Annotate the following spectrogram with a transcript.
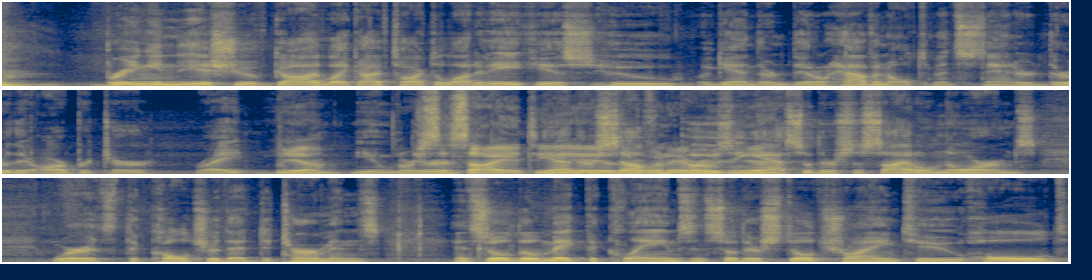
bringing the issue of God, like I've talked to a lot of atheists who, again, they're, don't have an ultimate standard. They're the arbiter, right? Yeah. you know, Or they're- society Yeah, they're self-imposing. Yeah. Yeah. So they're societal norms where it's the culture that determines. And so they'll make the claims. And so they're still trying to hold,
